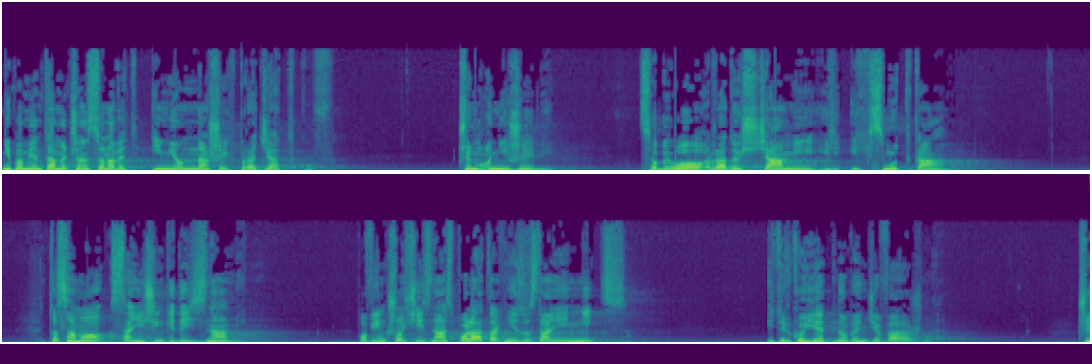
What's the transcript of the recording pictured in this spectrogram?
Nie pamiętamy często nawet imion naszych pradziadków. Czym oni żyli? Co było radościami i ich smutkami? To samo stanie się kiedyś z nami. Po większości z nas po latach nie zostanie nic. I tylko jedno będzie ważne. Czy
